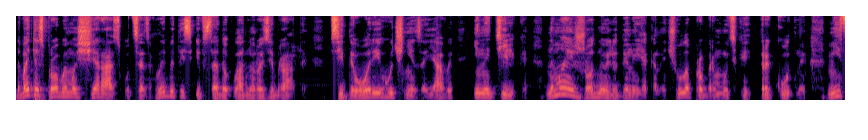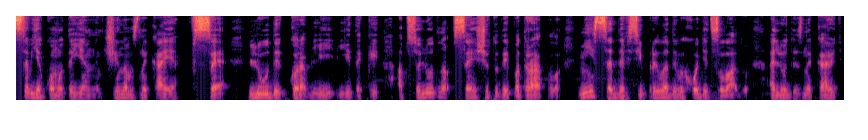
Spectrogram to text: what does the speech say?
Давайте спробуємо ще раз у це заглибитись і все докладно розібрати. Всі теорії, гучні заяви і не тільки. Немає жодної людини, яка не чула про Бермудський трикутник, місце, в якому таємним чином зникає все: люди, кораблі, літаки, абсолютно все, що туди потрапило. Місце, де всі прилади виходять з ладу, а люди зникають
